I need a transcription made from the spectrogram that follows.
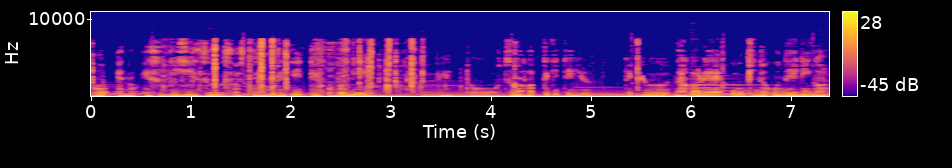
の SDGs サステナビリティっていうことに、えーと、つながってきているっていう流れ大きなうねりが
